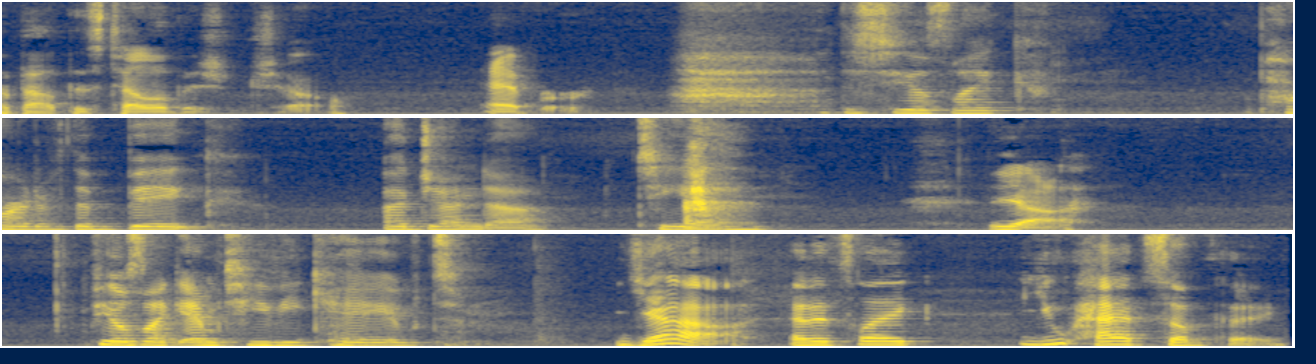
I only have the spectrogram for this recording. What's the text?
about this television show. Ever. This feels like part of the big agenda. TM. Yeah. Feels like MTV caved. Yeah. And it's like, you had something.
